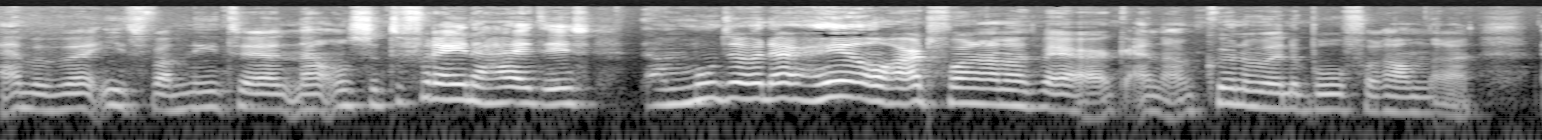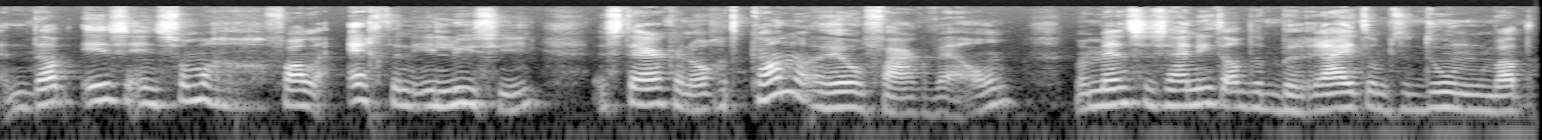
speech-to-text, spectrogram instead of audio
Hebben we iets wat niet uh, naar onze tevredenheid is, dan moeten we er heel hard voor aan het werk. En dan kunnen we de boel veranderen. En dat is in sommige gevallen echt een illusie. Sterker nog, het kan heel vaak wel. Maar mensen zijn niet altijd bereid om te doen wat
